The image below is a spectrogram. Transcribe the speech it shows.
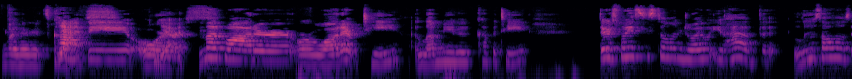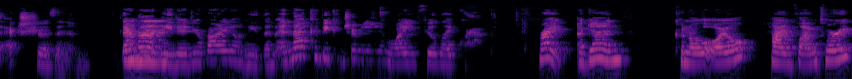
whether it's Yes. coffee or Yes. mud water or whatever, tea. I love me a good cup of tea. There's ways to still enjoy what you have, but lose all those extras in them. They're not Mhm. needed. Your body don't need them, and that could be contributing to why you feel like crap. Right. Again, canola oil, high inflammatory,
